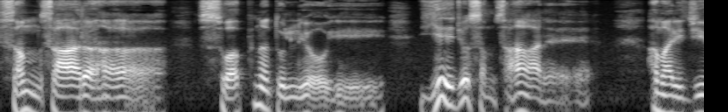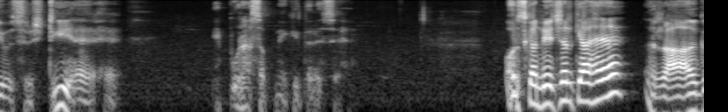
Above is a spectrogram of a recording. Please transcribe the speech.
संसार स्वप्न तुल्यो ही, ये जो संसार है, हमारी जीव सृष्टि है ये पूरा सपने की तरह से है। और उसका नेचर क्या है? राग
